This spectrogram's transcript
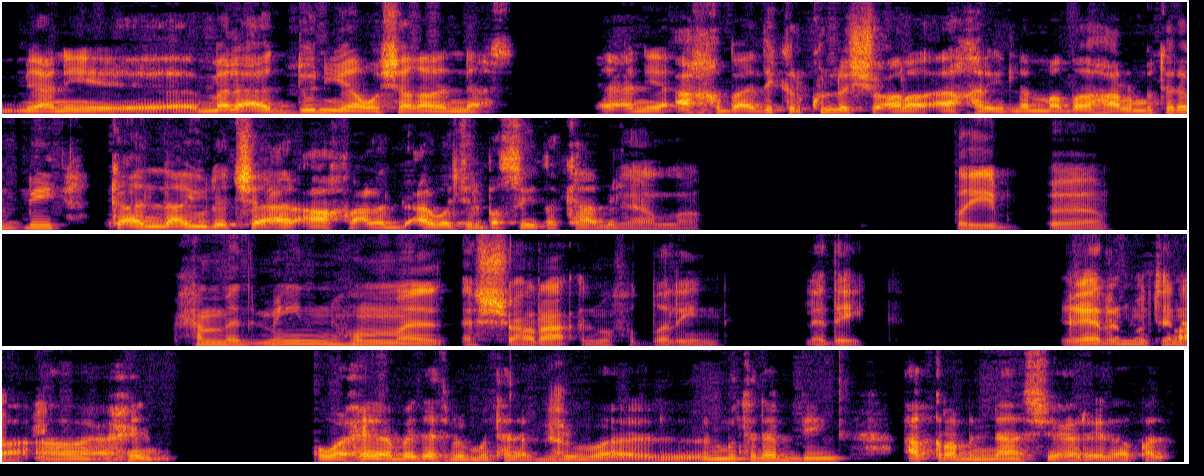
يعني ملأ الدنيا وشغل الناس. يعني أخبى ذكر كل الشعراء الآخرين لما ظهر المتنبي كأن لا يوجد شاعر آخر على على وجه البسيطة كامل. يا الله. طيب محمد مين هم الشعراء المفضلين لديك غير المتنبي؟ آه، الحين هو الحين بدأت بالمتنبي. نعم. المتنبي أقرب الناس شعر إلى القلب.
